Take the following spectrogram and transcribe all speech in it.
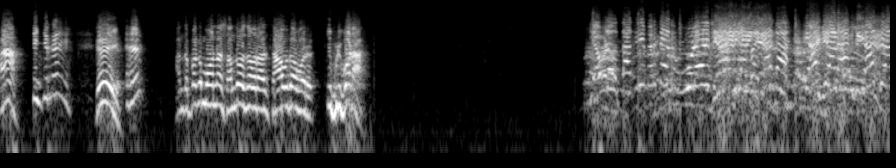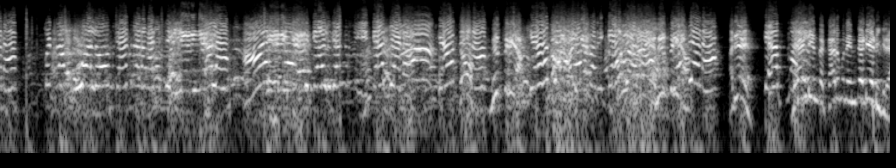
ஆ, செஞ்சிடுறேன். டேய்? அந்த பக்கம் போனா சந்தோஷம் வராது சாவுதான் வரும். இப்படி போடா. எவ்வளவு தகுதி? அடியே, இந்த கருமனை இந்த அடி அடிக்கிற?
